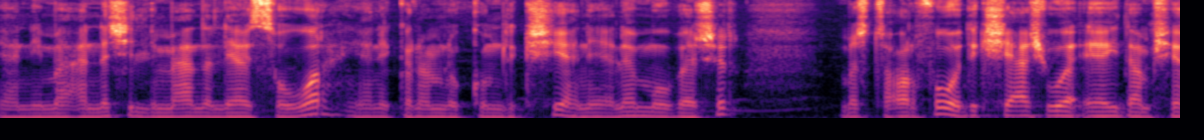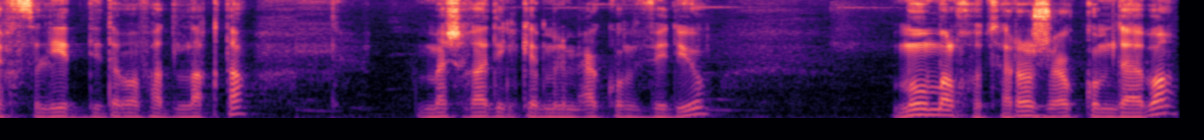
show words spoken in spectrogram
يعني ما عندناش اللي معنا اللي يصور يعني كنعمل لكم داكشي يعني على مباشر باش تعرفوا داكشي عشوائي أيضا مشي غسل يدي دابا في هاد اللقطة. باش غادي نكمل معكم الفيديو. المهم الخوت نرجعكم دابا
